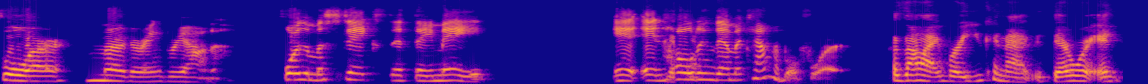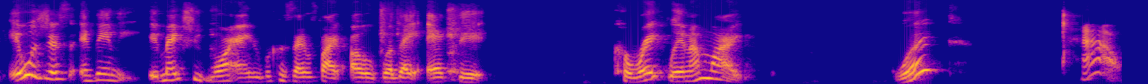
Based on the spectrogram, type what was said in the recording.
for murdering Breonna, for the mistakes that they made and, and holding them accountable for it. Because I'm like, bro, you cannot. There were, and it was just, and then it makes you more angry because they was like, oh, well, they acted correctly, and I'm like, what? How?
